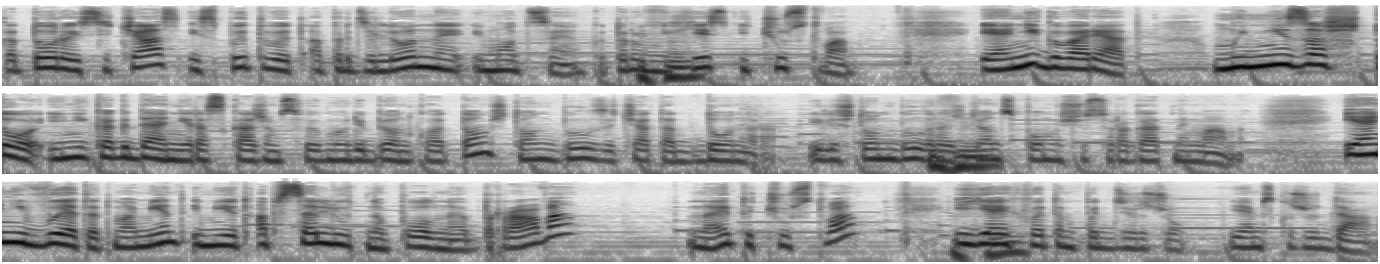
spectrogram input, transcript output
которые сейчас испытывают определенные эмоции, которые uh-huh. у них есть и чувства. И они говорят, мы ни за что и никогда не расскажем своему ребенку о том, что он был зачат от донора или что он был uh-huh. рожден с помощью суррогатной мамы. И они в этот момент имеют абсолютно полное право на это чувство, и я их в этом поддержу. Я им скажу да.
